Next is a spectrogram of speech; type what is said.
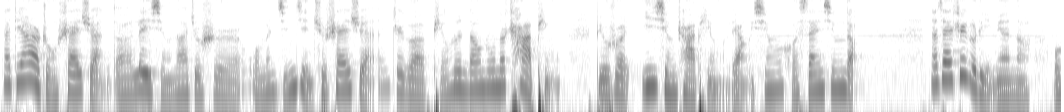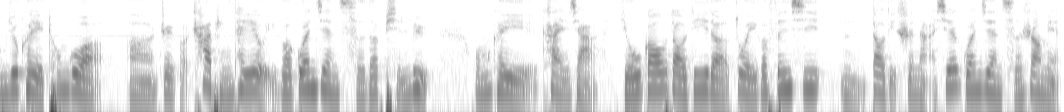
那第二种筛选的类型呢，就是我们仅仅去筛选这个评论当中的差评，比如说一星差评、两星和三星的。那在这个里面呢，我们就可以通过啊这个差评，它也有一个关键词的频率。我们可以看一下由高到低的做一个分析，嗯，到底是哪些关键词上面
